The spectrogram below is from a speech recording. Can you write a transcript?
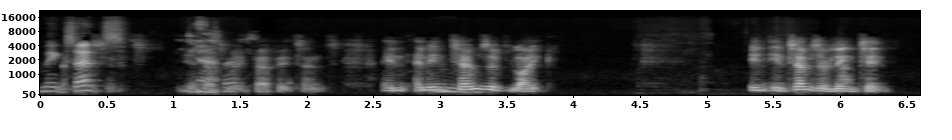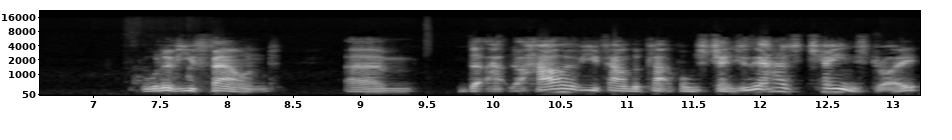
Makes sense. Yeah, yeah. that makes perfect sense. And and in hmm. terms of like, in in terms of LinkedIn, what have you found? Um, how have you found the platforms changed? Because it has changed, right?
